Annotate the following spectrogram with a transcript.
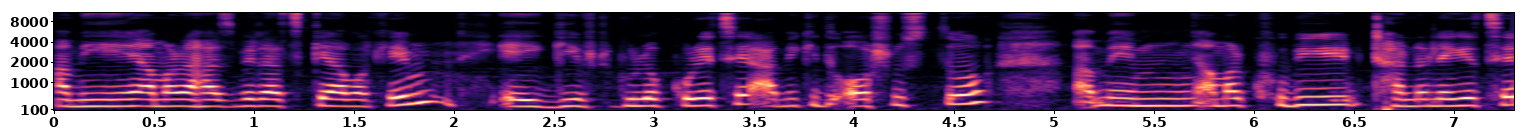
আমি, আমার হাজব্যান্ড আজকে আমাকে এই গিফটগুলো করেছে। আমি কিন্তু অসুস্থ। আমি, আমার খুবই ঠান্ডা লেগেছে।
